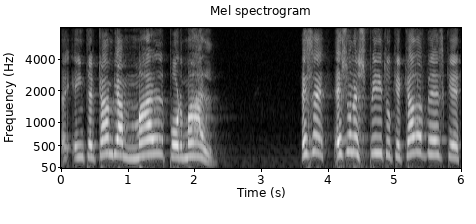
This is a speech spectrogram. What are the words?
eh, intercambia mal por mal. Ese es un espíritu que cada vez que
